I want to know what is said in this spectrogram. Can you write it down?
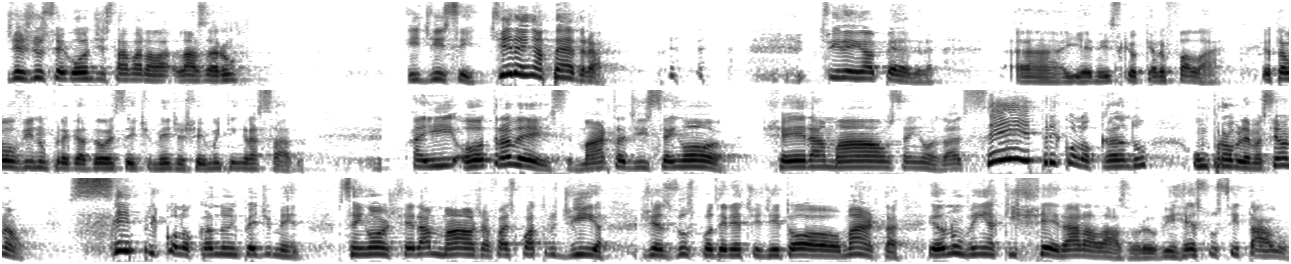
Jesus chegou onde estava Lázaro e disse: tirem a pedra. tirem a pedra. Ah, e é nisso que eu quero falar. Eu estava ouvindo um pregador recentemente, achei muito engraçado. Aí, outra vez, Marta diz: Senhor, cheira mal, Senhor. Sempre colocando um problema, sim ou não? Sempre colocando um impedimento. Senhor, cheira mal, já faz quatro dias. Jesus poderia te dito, oh, Marta, eu não vim aqui cheirar a Lázaro, eu vim ressuscitá-lo.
